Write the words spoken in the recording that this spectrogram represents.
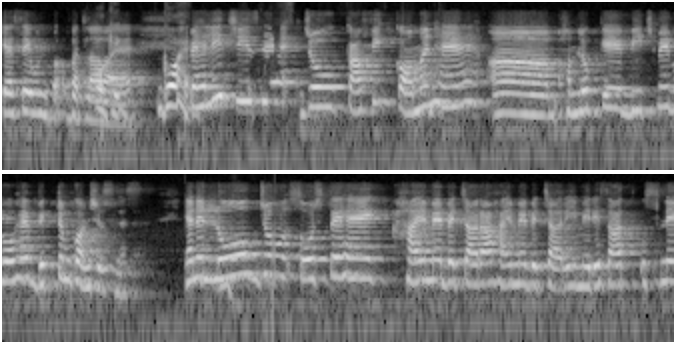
कैसे उन बदलाव okay, आया है। पहली चीज़ है जो काफ़ी कॉमन है आ, हम लोग के बीच में वो है विक्टिम कॉन्शियसनेस यानी लोग जो सोचते हैं हाय मैं बेचारा हाय मैं बेचारी मेरे साथ उसने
